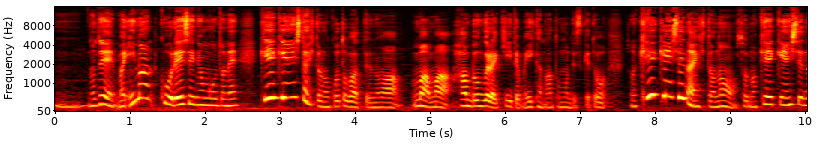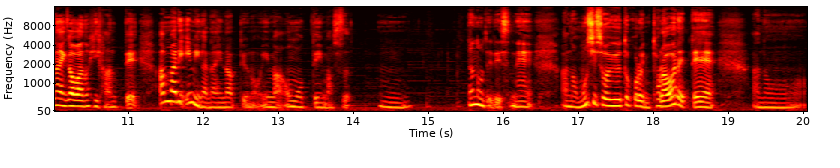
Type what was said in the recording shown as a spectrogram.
うん、ので、まあ、今こう冷静に思うとね経験した人の言葉っていうのはまあまあ半分ぐらい聞いてもいいかなと思うんですけどその経験してない人のその経験してない側の批判ってあんまり意味がないなっていうのを今思っています。うんなのでですねあのもしそういうところにとらわれてあの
